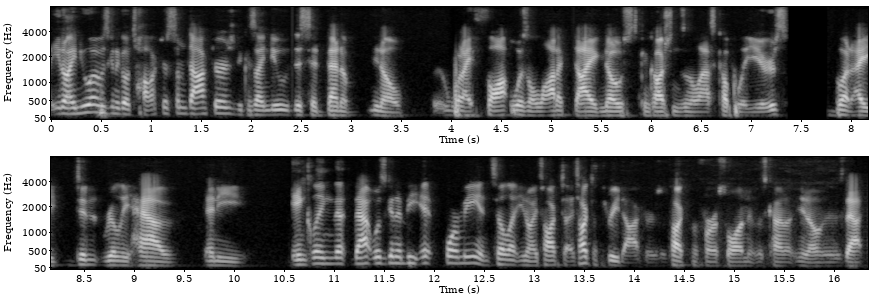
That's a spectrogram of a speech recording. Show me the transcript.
you know, I knew I was going to go talk to some doctors because I knew this had been a you know what I thought was a lot of diagnosed concussions in the last couple of years, but I didn't really have any inkling that that was going to be it for me until I, you know I talked to I talked to three doctors. I talked to the first one, it was kind of you know it was that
